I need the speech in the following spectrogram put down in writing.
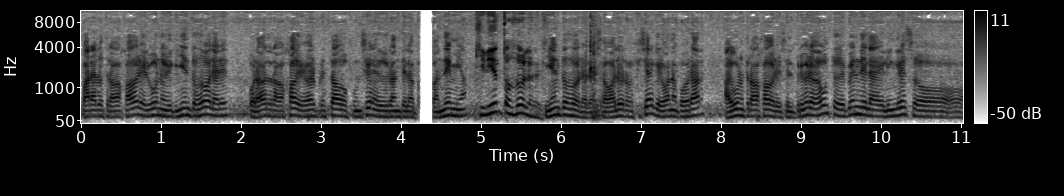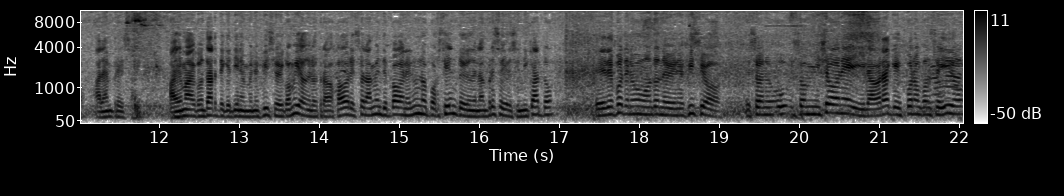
para los trabajadores el bono de 500 dólares por haber trabajado y haber prestado funciones durante la pandemia. 500 dólares. 500 dólares a valor oficial que lo van a cobrar algunos trabajadores. El primero de agosto depende del ingreso a la empresa. Además de contarte que tienen beneficio de comida, donde los trabajadores solamente pagan el 1% y donde la empresa y el sindicato. Eh, después tenemos un montón de beneficios, son, son millones y la verdad que fueron conseguidos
